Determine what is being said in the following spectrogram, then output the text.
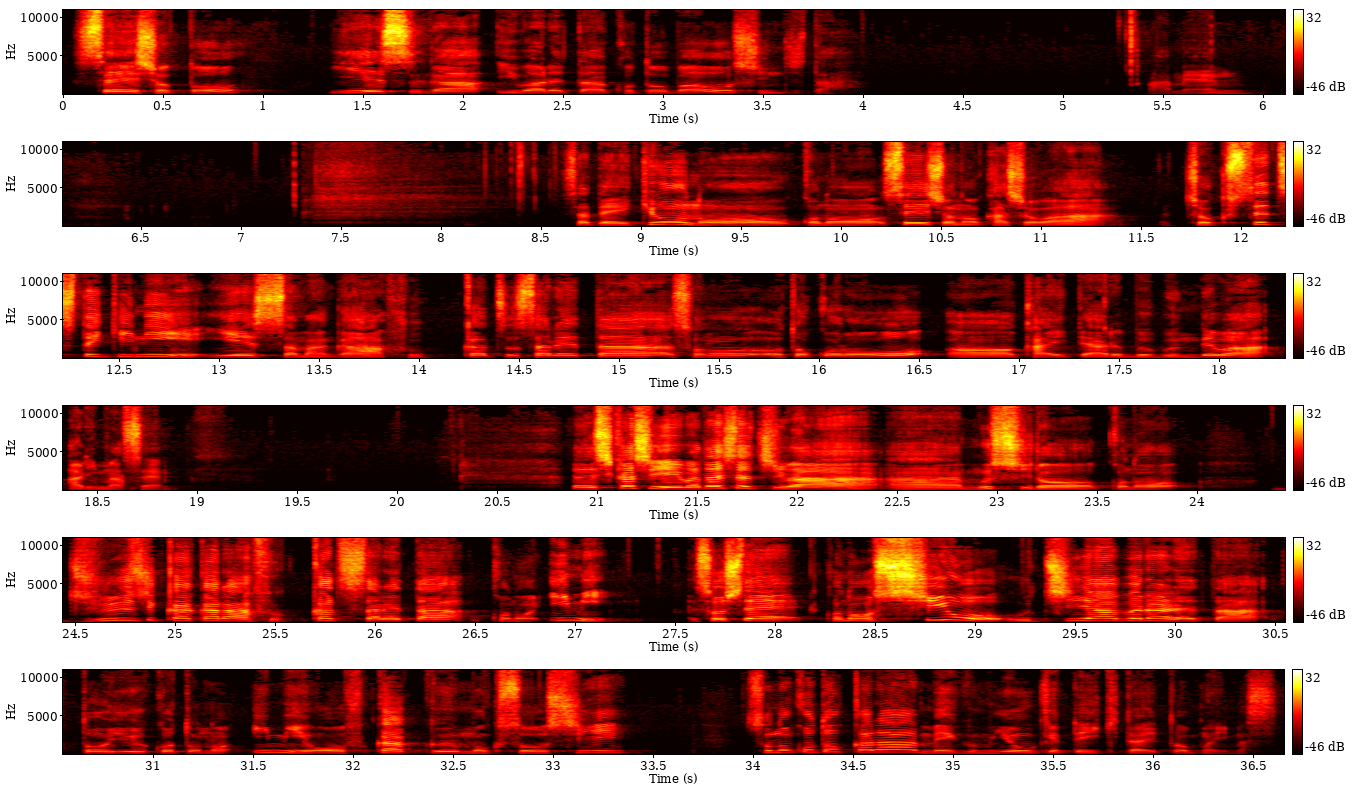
聖書とイエスが言われた言葉を信じた。アメン。さて今日のこの聖書の箇所は直接的にイエス様が復活されたそのところを書いてある部分ではありませんしかし私たちはむしろこの十字架から復活されたこの意味そしてこの死を打ち破られたということの意味を深く黙想しそのことから恵みを受けていきたいと思います。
